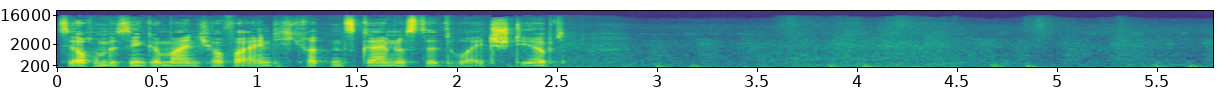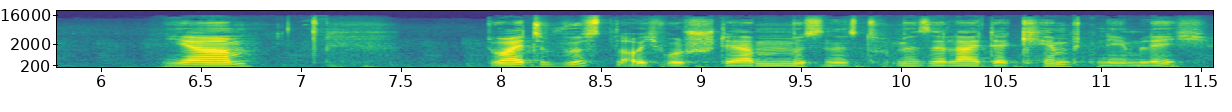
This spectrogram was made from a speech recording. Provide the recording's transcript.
Ist ja auch ein bisschen gemein. Ich hoffe eigentlich gerade ins Geheim, dass der Dwight stirbt. Ja. Dwight, wirst, glaube ich, wohl sterben müssen. Es tut mir sehr leid. Der campt nämlich.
